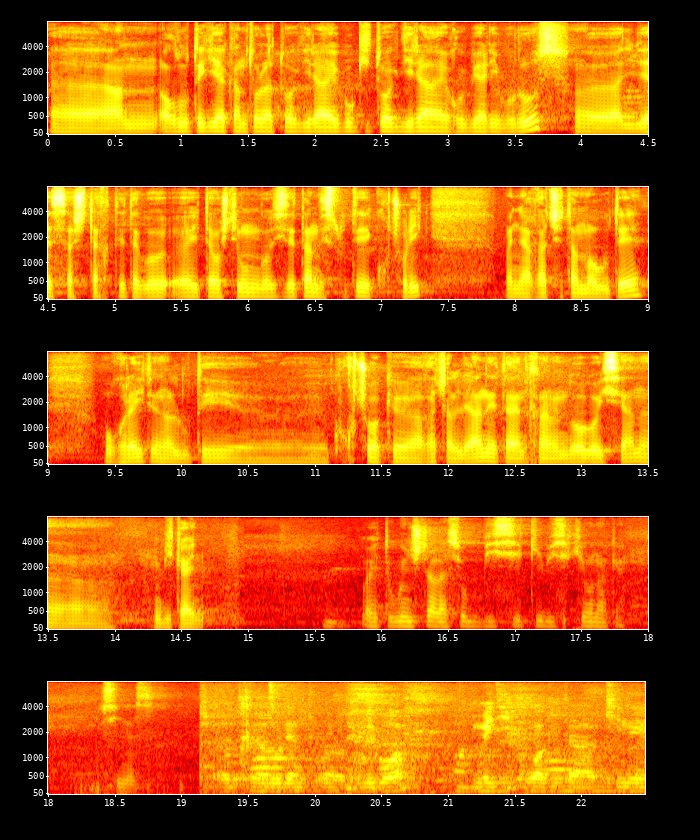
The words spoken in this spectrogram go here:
uh, ordutegiak antolatuak dira, egukituak dira errubiari buruz, uh, adibidez, astarte eta, ostegun gozizetan ez dute kurtsorik, baina agatsetan baute, horrela egiten aldute uh, kurtsoak agatsaldean eta entrenamendua goizean uh, bikain. Baitugu instalazio biziki, biziki honak, eh? zinez entrenadorean bulegoa, medikoak eta kine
